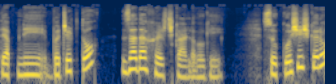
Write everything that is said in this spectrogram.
ਤੇ ਆਪਣੇ ਬਜਟ ਤੋਂ ਜ਼ਿਆਦਾ ਖਰਚ ਕਰ ਲਵੋਗੇ ਸੋ ਕੋਸ਼ਿਸ਼ ਕਰੋ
